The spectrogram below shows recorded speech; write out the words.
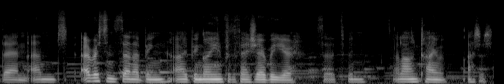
then, and ever since then I've been I've been going in for the Feis every year, so it's been a long time at it.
